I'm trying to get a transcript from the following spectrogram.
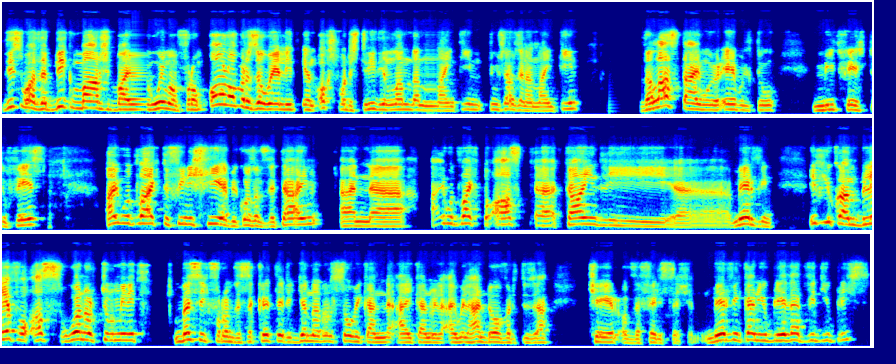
This was a big march by women from all over the world in Oxford Street in London, 19, 2019. The last time we were able to meet face to face. I would like to finish here because of the time. And uh, I would like to ask uh, kindly, uh, if you can play for us one or two minutes message from the Secretary General so we can, I can, I will hand over to the chair of the first session. Mervyn, can you play that video, please?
